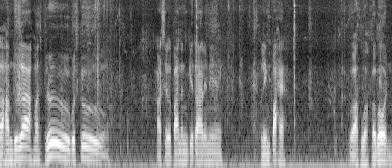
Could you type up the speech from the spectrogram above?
Alhamdulillah Mas Bro, bosku. Hasil panen kita hari ini limpah ya. Buah-buah babon.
